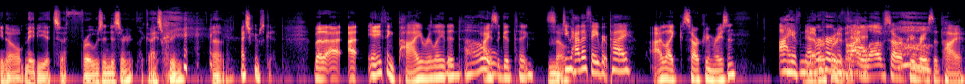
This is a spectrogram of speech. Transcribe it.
you know maybe it's a frozen dessert like ice cream. um, Ice cream's good, but I, I, anything pie related, Oh. pie's a good thing. So Do you have a favorite pie? I like sour cream raisin. I have never, Never heard, heard of of it. that. I love sour cream raisin pie.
